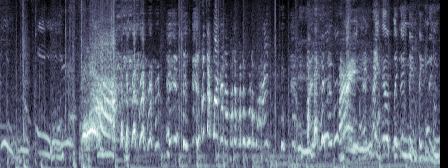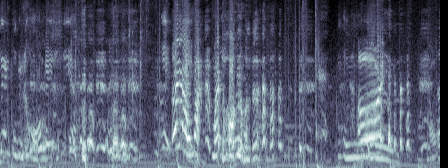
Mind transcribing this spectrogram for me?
โอ้โหโอ้โหไปไอ้เจ้าติดติดติดติดพวกมึงแย่งกูเป็นของไงเหี้ยเฮ้ยเฮ้ยเอามาไม้พองหล่นแล้ว โอ้ย เอ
